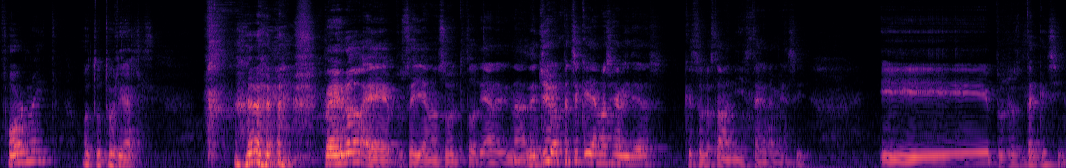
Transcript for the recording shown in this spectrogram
Fortnite o tutoriales. Pero, eh, pues ella no sube tutoriales ni nada. De hecho, yo pensé que ya no hacía videos, que solo estaba en Instagram y así. Y pues resulta que sí.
